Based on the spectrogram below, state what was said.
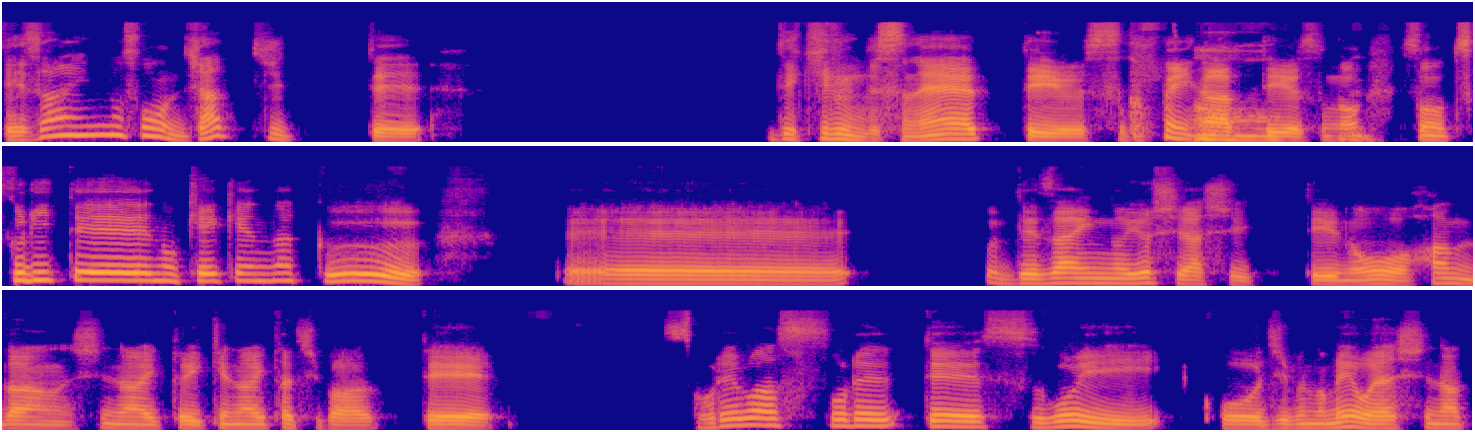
デザインのそのジャッジって、できるんですねっていう、すごいなっていう、そのうん、その作り手の経験なく、えーデザインの良し悪しっていうのを判断しないといけない立場で、それはそれですごい、こう自分の目を養っ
